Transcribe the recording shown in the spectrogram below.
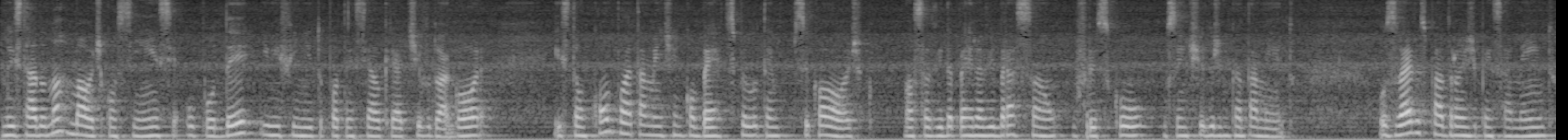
No estado normal de consciência, o poder e o infinito potencial criativo do agora estão completamente encobertos pelo tempo psicológico. Nossa vida perde a vibração, o frescor, o sentido de encantamento. Os velhos padrões de pensamento,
